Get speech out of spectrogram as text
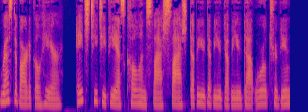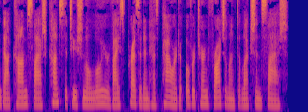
Rest of article here https colon slash slash www.worldtribune.com slash constitutional lawyer vice president has power to overturn fraudulent election slash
